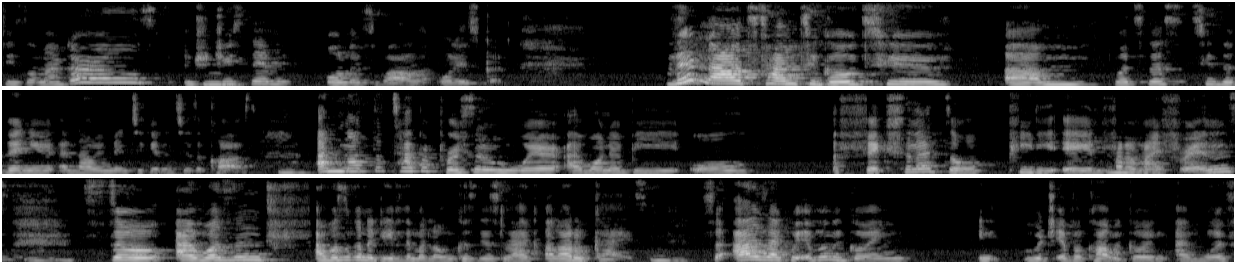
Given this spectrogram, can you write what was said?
these are my girls. Introduce them. All is well. All is good. Then now it's time to go to um what's this to the venue and now we're meant to get into the cars Mm. i'm not the type of person where i want to be all affectionate or pda in front of Mm. my friends Mm. so i wasn't i wasn't going to leave them alone because there's like a lot of guys Mm. so i was like wherever we're going in whichever car we're going i'm with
